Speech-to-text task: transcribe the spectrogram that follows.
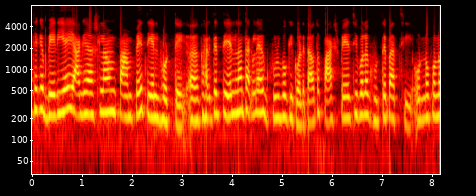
বাড়ি থেকে বেরিয়েই আগে আসলাম পাম্পে তেল ভরতে। গাড়িতে তেল না থাকলে আর ঘুরবো কী করে? তাও তো পাস পেয়েছি বলে ঘুরতে পাচ্ছি অন্য কোনো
